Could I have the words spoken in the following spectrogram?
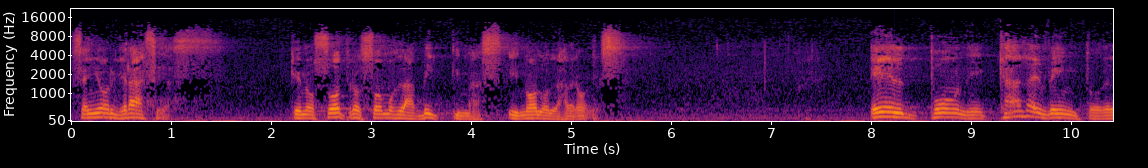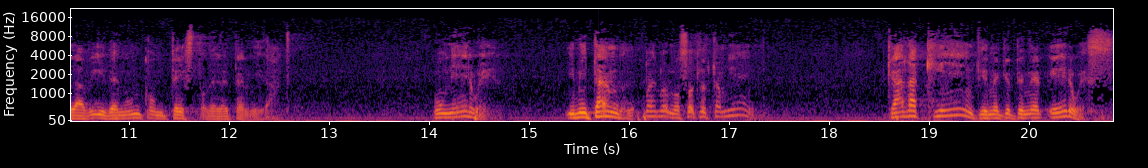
Señor, gracias que nosotros somos las víctimas y no los ladrones. Él pone cada evento de la vida en un contexto de la eternidad. un héroe, imitándole. Bueno, nosotros también. Cada quien tiene que tener héroes.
